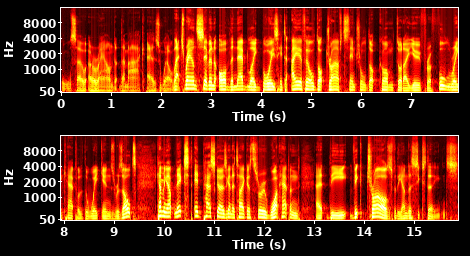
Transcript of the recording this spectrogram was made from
also around the mark as well. That's round seven of the NAB League boys. Head to afl.draftcentral.com.au for a full recap of the weekend's results. Coming up next, Ed Pascoe is going to take us through what happened at the Vic Trials for the under 16s.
